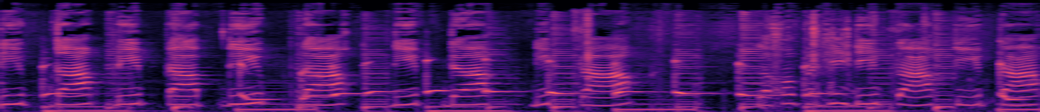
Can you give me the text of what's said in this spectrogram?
ดิฟดาร์กดิฟดาร์กดิฟดาร์กดิฟดาร์กดิฟดาร์กแล้วเข้าไปที่ดิฟดาร์กดิฟดาร์ก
